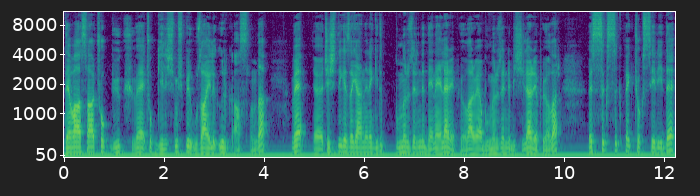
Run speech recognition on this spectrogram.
devasa, çok büyük ve çok gelişmiş bir uzaylı ırk aslında. Ve e, çeşitli gezegenlere gidip bunlar üzerinde deneyler yapıyorlar veya bunlar üzerinde bir şeyler yapıyorlar. Ve sık sık pek çok seride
